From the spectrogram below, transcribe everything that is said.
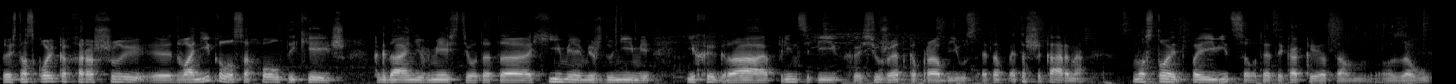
То есть насколько хороши э, два Николаса, Холт и Кейдж, когда они вместе, вот эта химия между ними, их игра, в принципе, их сюжетка про абьюз, это, это шикарно. Но стоит появиться вот этой, как ее там зовут,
